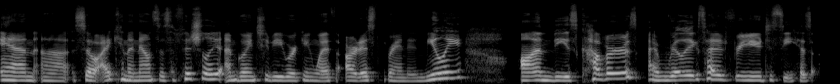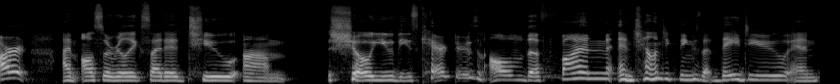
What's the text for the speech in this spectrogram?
and uh, so I can announce this officially. I'm going to be working with artist Brandon Mealy on these covers. I'm really excited for you to see his art. I'm also really excited to um, show you these characters and all of the fun and challenging things that they do and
